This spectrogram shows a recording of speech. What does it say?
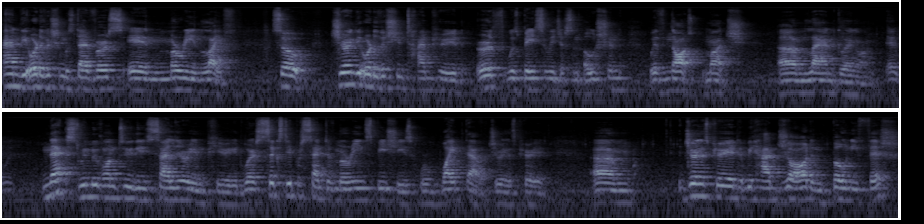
and the Ordovician was diverse in marine life. So during the Ordovician time period, Earth was basically just an ocean with not much um, land going on. Next, we move on to the Silurian period, where 60% of marine species were wiped out during this period. Um, during this period, we had jawed and bony fish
